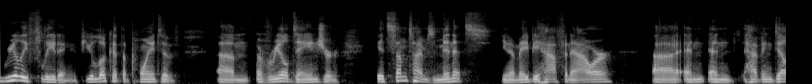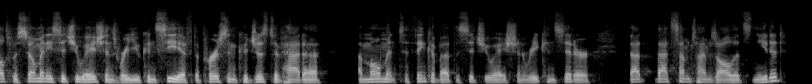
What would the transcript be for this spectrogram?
really fleeting. If you look at the point of um, of real danger, it's sometimes minutes, you know, maybe half an hour. Uh, and and having dealt with so many situations where you can see if the person could just have had a a moment to think about the situation, reconsider, that that's sometimes all that's needed.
